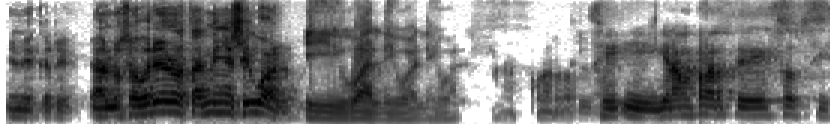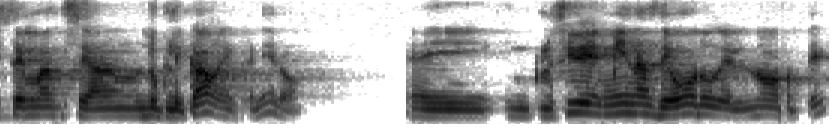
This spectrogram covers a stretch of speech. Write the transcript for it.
tiene que re- A los obreros también es igual. Igual, igual, igual. Acuerdo. Sí, y gran parte de esos sistemas se han duplicado, ingeniero. Eh, inclusive en minas de oro del norte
